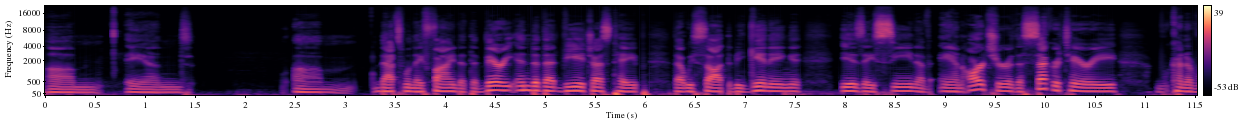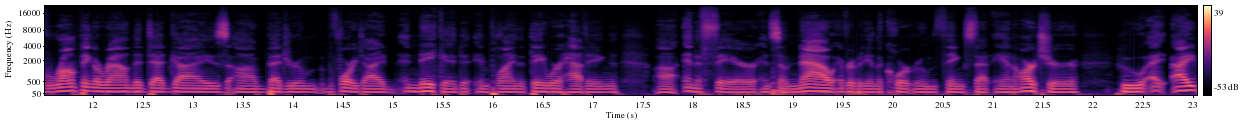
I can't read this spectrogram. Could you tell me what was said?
um, and um, that's when they find at the very end of that VHS tape that we saw at the beginning is a scene of Anne Archer, the secretary, kind of romping around the dead guy's uh, bedroom before he died naked, implying that they were having uh, an affair. And so now everybody in the courtroom thinks that Anne Archer, who I, I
